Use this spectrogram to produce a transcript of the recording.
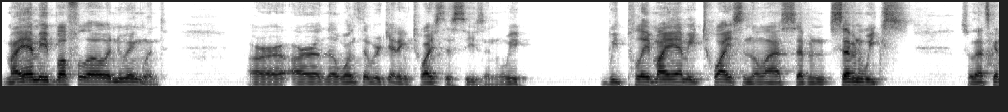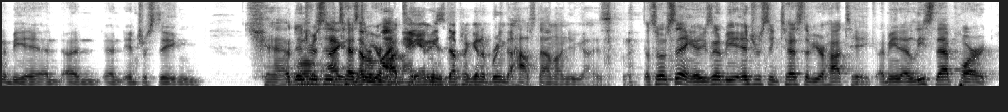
Miami, Buffalo, and New England are are the ones that we're getting twice this season. We we play Miami twice in the last seven seven weeks, so that's going to be an, an an interesting. Yeah, An interesting I- test of your mind. hot take, Miami is definitely going to bring the house down on you guys. That's what I'm saying. It's going to be an interesting test of your hot take. I mean, at least that part,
